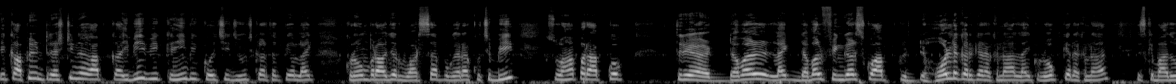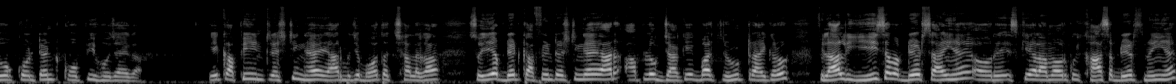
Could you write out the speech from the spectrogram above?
ये काफ़ी इंटरेस्टिंग है, आप कहीं भी कहीं भी कोई चीज़ यूज़ कर सकते हो लाइक क्रोम ब्राउज़र व्हाट्सएप वगैरह कुछ भी। सो वहाँ पर आपको डबल लाइक डबल फिंगर्स को आप होल्ड करके रखना लाइक रोक के रखना इसके बाद वो कंटेंट कॉपी हो जाएगा। ये काफ़ी इंटरेस्टिंग है यार मुझे बहुत अच्छा लगा। सो ये अपडेट काफ़ी इंटरेस्टिंग है यार आप लोग जाके एक बार ज़रूर ट्राई करो। फ़िलहाल यही सब अपडेट्स आई हैं और इसके अलावा और कोई ख़ास अपडेट्स नहीं है।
